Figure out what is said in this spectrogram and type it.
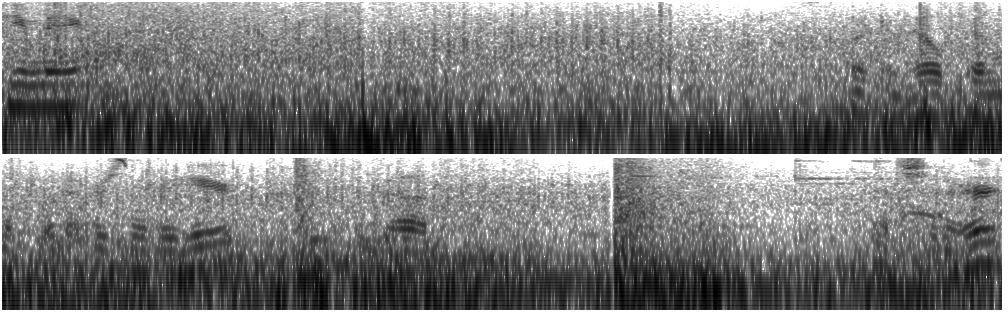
teammate. See if I can help him with whatever's over here. God. That should have hurt.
